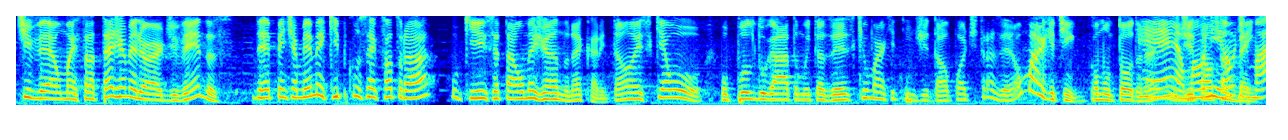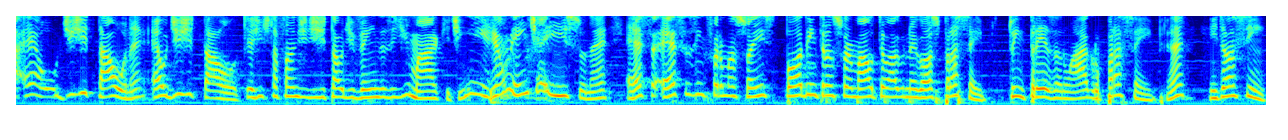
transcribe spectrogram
tiver uma estratégia melhor de vendas, de repente a mesma equipe consegue faturar o que você está almejando, né, cara? Então, esse que é o, o pulo do gato, muitas vezes, que o marketing digital pode trazer. É o marketing como um todo, né? É, o digital uma união também. de... É, o digital, né? É o digital, que a gente está falando de digital de vendas e de marketing. E realmente é isso, né? Essa, essas informações podem transformar o teu agronegócio para sempre. Tua empresa no agro para sempre, né? Então, assim,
